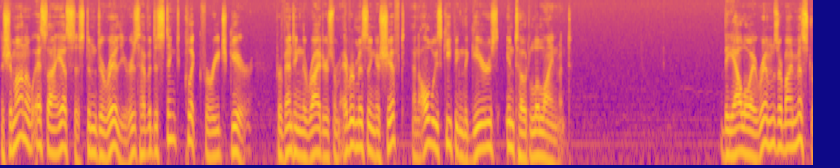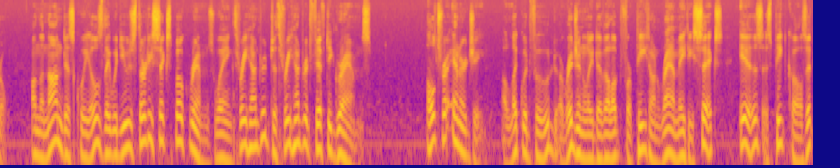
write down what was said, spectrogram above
The Shimano SIS system derailleurs have a distinct click for each gear, preventing the riders from ever missing a shift and always keeping the gears in total alignment. The alloy rims are by Mistral. On the non-disc wheels, they would use 36 spoke rims weighing 300 to 350 grams. Ultra Energy, a liquid food originally developed for Pete on Ram 86, is, as Pete calls it,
